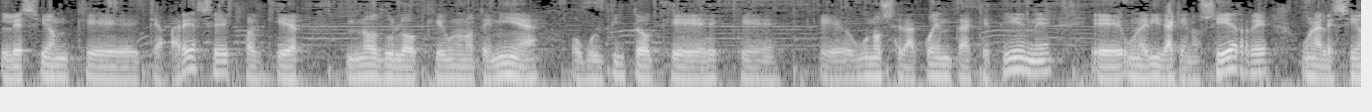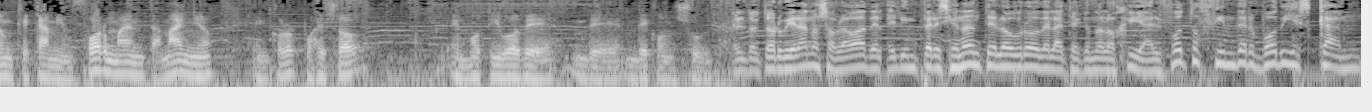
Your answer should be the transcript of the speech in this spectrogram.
lesión que, que aparece, cualquier nódulo que uno no tenía o bultito que, que uno se da cuenta que tiene, eh, una herida que no cierre, una lesión que cambie en forma, en tamaño, en color, pues eso es motivo de, de, de, consulta. El doctor Viera nos hablaba del impresionante logro de la tecnología, el PhotoFinder Body Scan,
